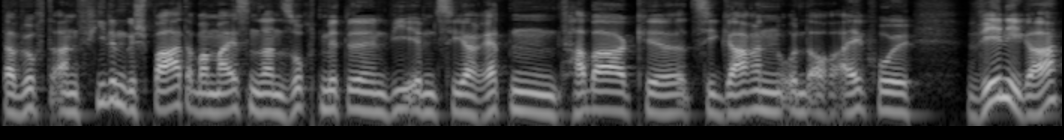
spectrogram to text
da wird an vielem gespart, aber meistens an Suchtmitteln wie eben Zigaretten, Tabak, äh, Zigarren und auch Alkohol weniger.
